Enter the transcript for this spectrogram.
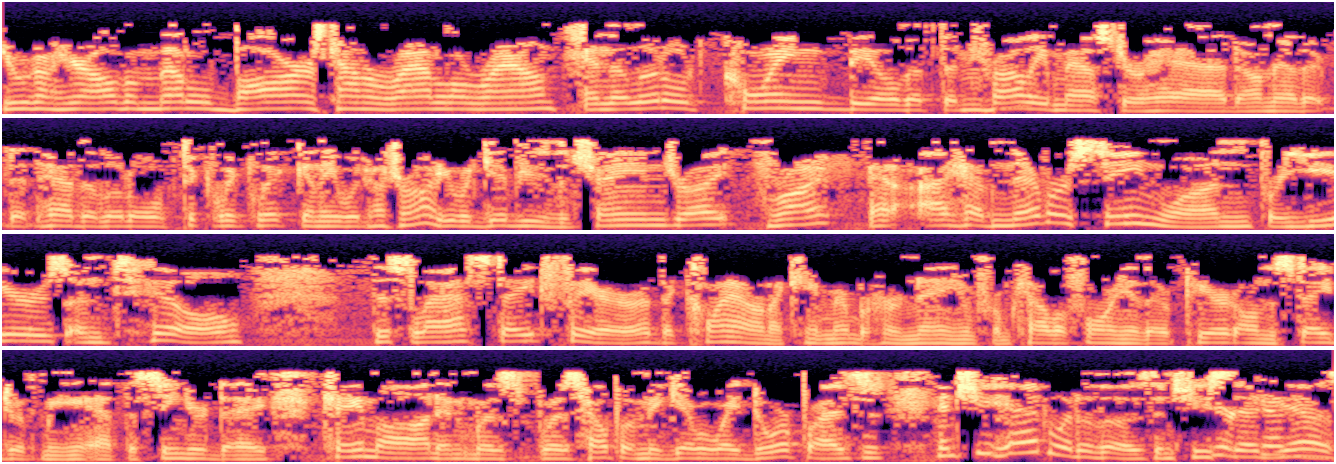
you were going to hear all the metal bars kind of rattle around. And the little coin deal that the trolley master had on there that, that had the little tick click click, and he would That's right. he would give you the change, right? Right. And I have never seen one for years until this last state fair. The clown, I can't remember her name, from California, that appeared on the stage with me at the senior day, came on and was was helping me give away door prizes, and she had one of those, and she You're said kidding yes,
